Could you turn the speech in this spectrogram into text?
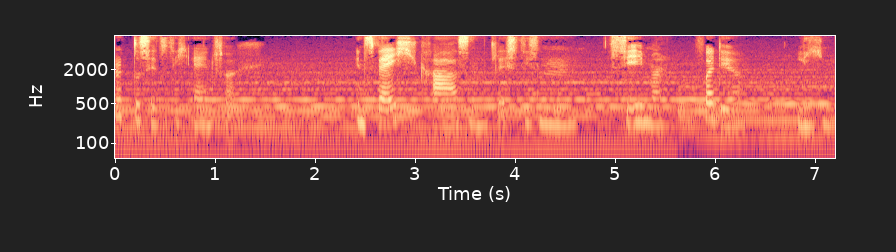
Und du setzt dich einfach ins weiche Gras und lässt diesen See mal vor dir liegen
